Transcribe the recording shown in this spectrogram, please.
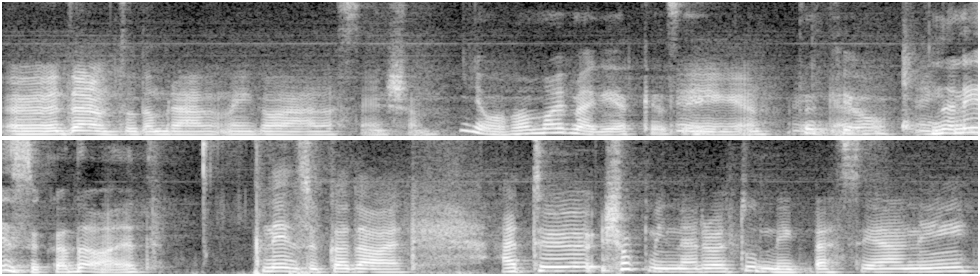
de nem tudom rá még a választ én sem. Jó van, majd megérkezik. Igen. Tök igen, jó. Igen. Na nézzük a dalt. Nézzük a dalt. Hát sok mindenről tudnék beszélni.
